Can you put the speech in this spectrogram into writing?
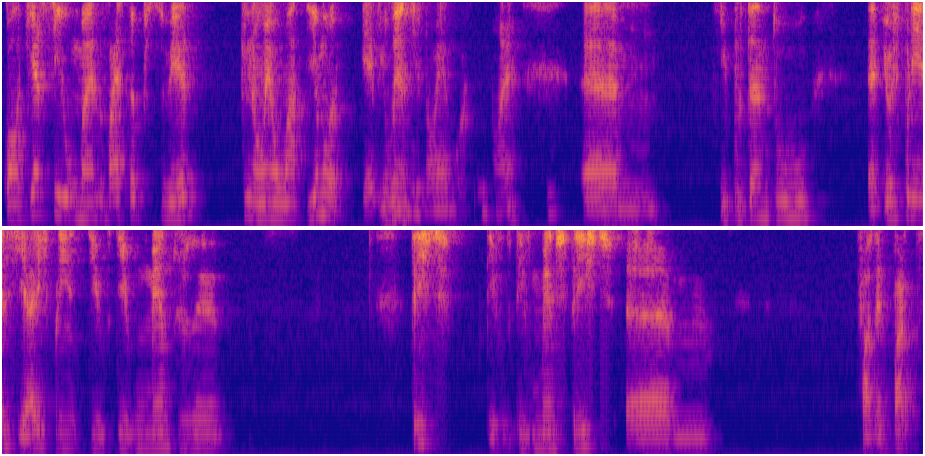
qualquer ser humano vai se aperceber que não é um ato de amor, é violência, não é amor, não é? Ahm, e portanto, eh, eu experienciei, experien- tive, tive momentos de, de- tristes, tive, tive momentos tristes, ahm, fazem parte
